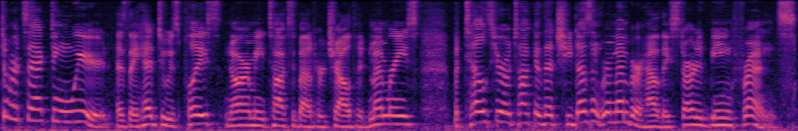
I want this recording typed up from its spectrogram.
starts acting weird. As they head to his place, Narumi talks about her childhood memories, but tells Hirotaka that she doesn't remember how they started being friends.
